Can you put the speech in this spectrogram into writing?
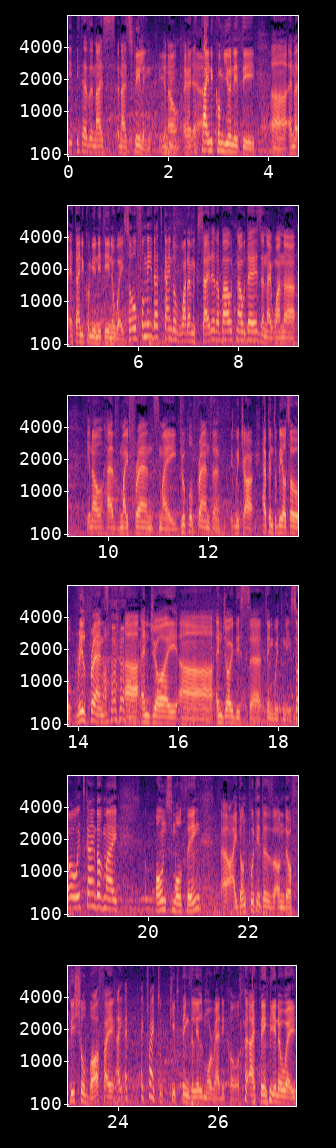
it, it has a nice a nice feeling you know mm-hmm. a, yeah. a, tiny community uh, and a, a, tiny community in a way so for me that's kind of what i'm excited about nowadays and i want to you know have my friends my drupal friends uh, which are happen to be also real friends uh, enjoy uh, enjoy this uh, thing with me so it's kind of my own small thing uh, I don't put it as on the official BOF. I, I, I, try to keep things a little more radical, I think, in a way.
